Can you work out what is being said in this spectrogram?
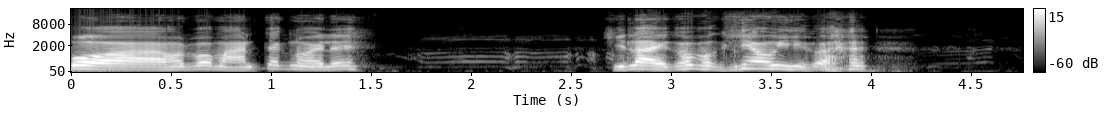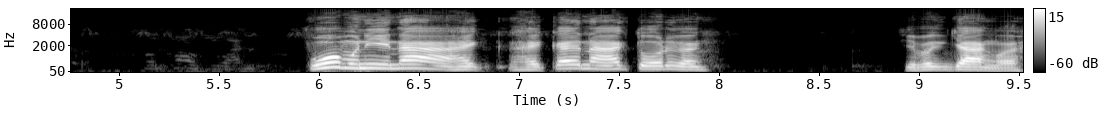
บ่ฮอดบ่หมานจักหน่อยเลยขี้ไร่ก็บักเหี่ยวอีกว่าฟูมือนี้หน้าให้ให้ไก่หน้าอีกตัวหนึงกันสิไปย่างวะ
